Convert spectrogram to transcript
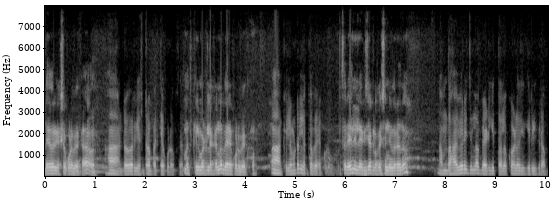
ಡ್ರೈವರ್ಗೆ ಎಕ್ಸ್ಟ್ರಾ ಕೊಡಬೇಕಾ? ಹಾಂ ಡ್ರೈವರ್ಗೆ ಎಕ್ಸ್ಟ್ರಾ ಬತ್ತೆ ಕೊಡೋಕೆ ಸರ್. ಮತ್ತು ಕಿಲೋಮೀಟರ್ ಲೆಕ್ಕನೂ ಬೇರೆ ಕೊಡಬೇಕು. ಹಾಂ ಕಿಲೋಮೀಟರ್ ಲೆಕ್ಕ ಬೇರೆ ಕೊಡಬೇಕು. ಸರ್ ಎಲ್ಲಿ ಎಕ್ಸಾಕ್ಟ್ ಲೊಕೇಶನ್ ಇರೋದು? ನಮ್ದು ಹಾವೇರಿ ಜಿಲ್ಲಾ ಬ್ಯಾಡಗಿ ತಾಲೂಕು ಹಳಗಿರಿ ಗ್ರಾಮ.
